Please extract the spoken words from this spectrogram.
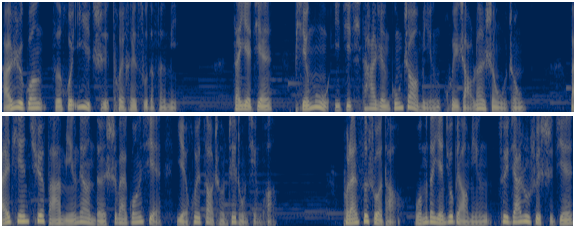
而日光则会抑制褪黑素的分泌，在夜间，屏幕以及其他人工照明会扰乱生物钟；白天缺乏明亮的室外光线也会造成这种情况。普兰斯说道：“我们的研究表明，最佳入睡时间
